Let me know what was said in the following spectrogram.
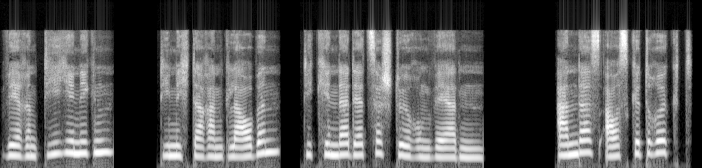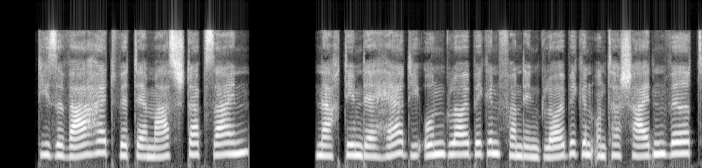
während diejenigen, die nicht daran glauben, die Kinder der Zerstörung werden. Anders ausgedrückt, diese Wahrheit wird der Maßstab sein, nachdem der Herr die Ungläubigen von den Gläubigen unterscheiden wird,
